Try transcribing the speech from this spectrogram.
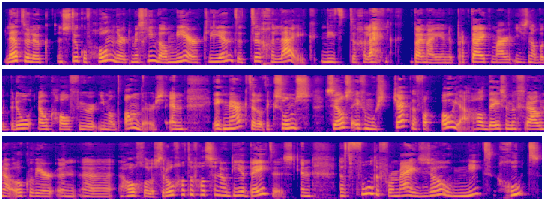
letterlijk een stuk of honderd, misschien wel meer cliënten tegelijk. Niet tegelijk bij mij in de praktijk, maar je snapt wat ik bedoel. Elk half uur iemand anders. En ik merkte dat ik soms zelfs even moest checken van... oh ja, had deze mevrouw nou ook alweer een uh, hoog cholesterol gehad of had ze nou diabetes? En dat voelde voor mij zo niet goed.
